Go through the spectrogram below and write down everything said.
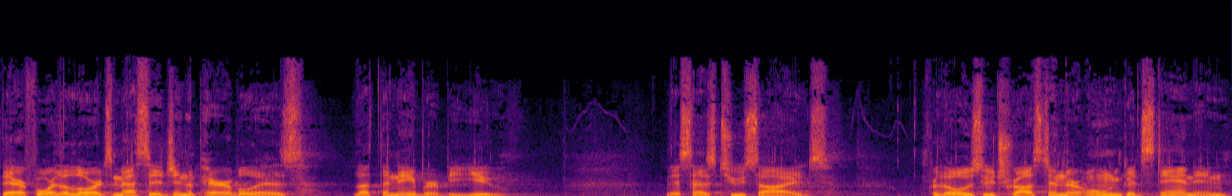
Therefore, the Lord's message in the parable is let the neighbor be you. This has two sides. For those who trust in their own good standing,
